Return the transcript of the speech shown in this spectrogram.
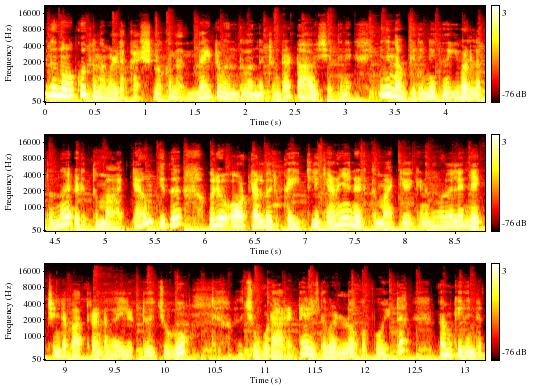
ഇത് നോക്കൂ ഇപ്പോൾ നമ്മളുടെ കഷ്ണമൊക്കെ നന്നായിട്ട് വെന്ത് വന്നിട്ടുണ്ട് കേട്ടോ ആവശ്യത്തിന്. ഇനി നമുക്കിതിനെ ഈ വെള്ളത്തിൽ നിന്ന് എടുത്ത് മാറ്റാം. ഇത് ഒരു ഹോട്ടലിന്റെ ഒരു പ്ലേറ്റിലേക്കാണ് ഞാൻ എടുത്ത് മാറ്റി വയ്ക്കുന്നത് നിങ്ങൾ വല്ല നെറ്റിന്റെ പാത്രം ഉണ്ടെങ്കിൽ അതിലിട്ട് വെച്ചോളൂ. അത് ചൂടാറട്ടെ അതിലത്തെ വെള്ളമൊക്കെ പോയിട്ട് നമുക്കിതിന്റെ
